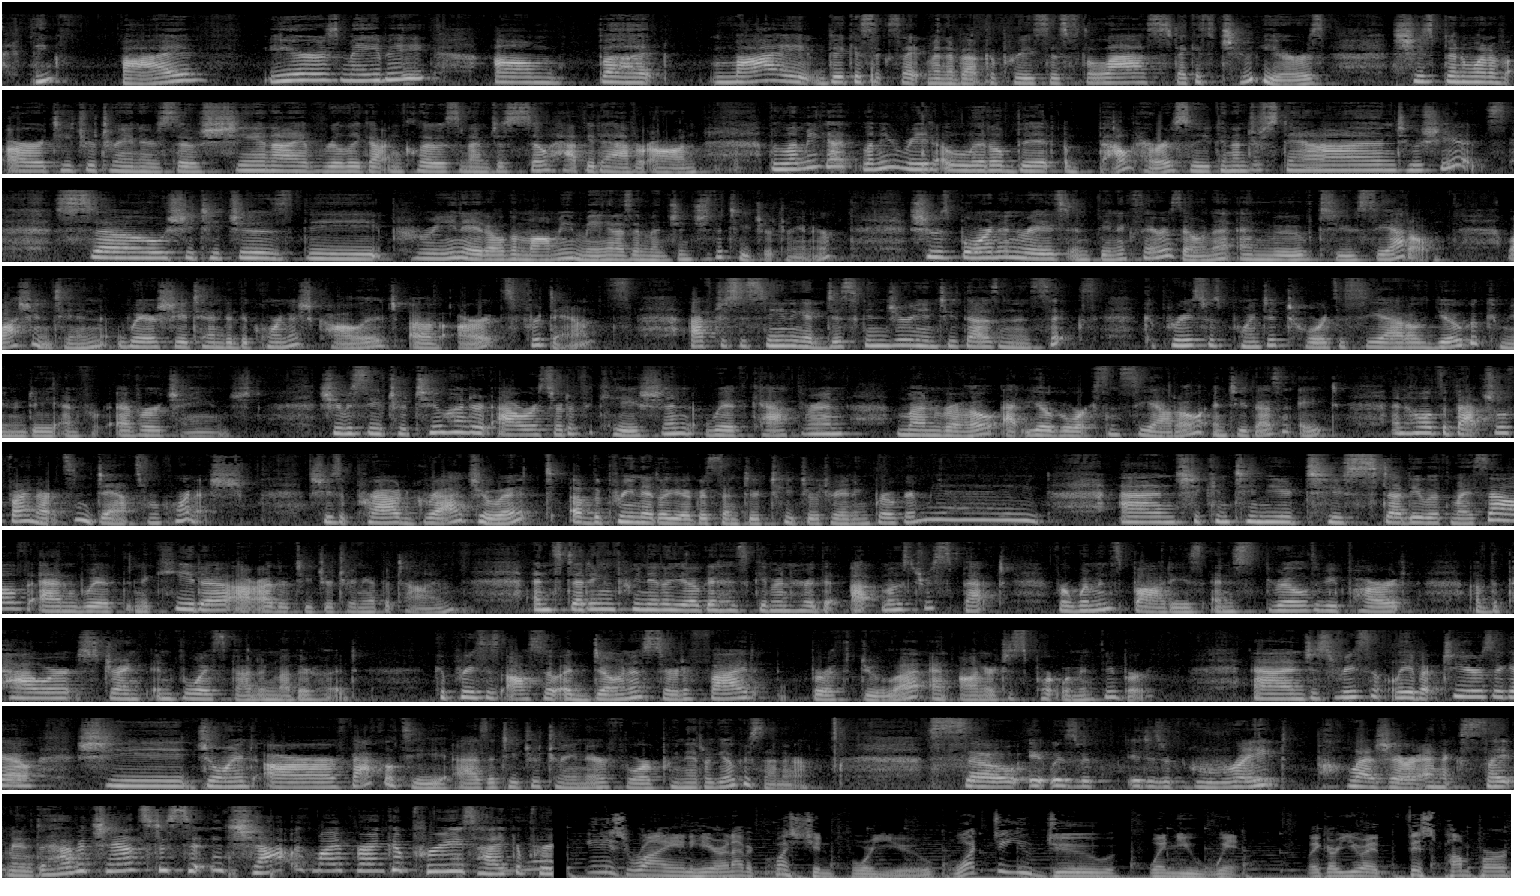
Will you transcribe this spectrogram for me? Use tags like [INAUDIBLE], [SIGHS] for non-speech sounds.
I think five years maybe, um, but my biggest excitement about Caprice is for the last, I guess, two years she's been one of our teacher trainers, so she and I have really gotten close, and I'm just so happy to have her on. But let me get let me read a little bit about her so you can understand who she is. So she teaches the prenatal, the mommy and me, and as I mentioned, she's a teacher trainer. She was born and raised in Phoenix, Arizona, and moved to Seattle, Washington, where she attended the Cornish College of Arts for Dance. After sustaining a disc injury in 2006, Caprice was pointed towards the Seattle yoga community and forever changed. She received her 200 hour certification with Catherine Monroe at Yoga Works in Seattle in 2008 and holds a Bachelor of Fine Arts in Dance from Cornish. She's a proud graduate of the Prenatal Yoga Center teacher training program. Yay! And she continued to study with myself and with Nikita, our other teacher trainee at the time. And studying prenatal yoga has given her the utmost respect for women's bodies and is thrilled to be part of the power, strength, and voice found in motherhood. Caprice is also a DONA certified birth doula and honored to support women through birth. And just recently, about two years ago, she joined our faculty as a teacher trainer for Prenatal Yoga Center. So it was with it is with great pleasure and excitement to have a chance to sit and chat with my friend Caprice. Hi, Caprice. It is Ryan here, and I have a question for you. What do you do when you win? Like, are you a fist pumper?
